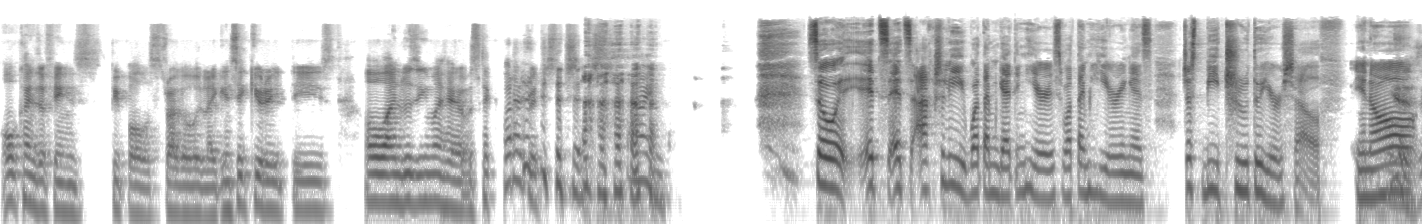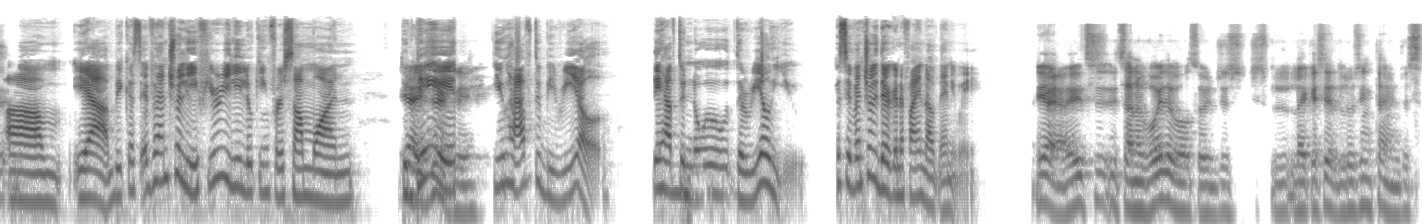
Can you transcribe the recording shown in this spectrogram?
all kinds of things people struggle with, like insecurities. Oh, I'm losing my hair. It's like whatever. Just, just fine. So it's it's actually what I'm getting here is what I'm hearing is just be true to yourself. You know? Yes. Um yeah, because eventually if you're really looking for someone to Yeah, date, exactly. you have to be real. They have to Mhm. know the real you. Because eventually they're gonna find out anyway. Yeah, it's it's unavoidable. So just just like I said, losing time. Just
